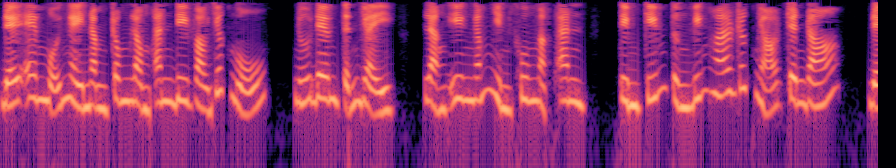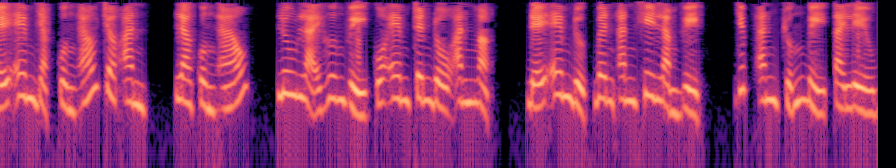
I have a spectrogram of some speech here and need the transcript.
để em mỗi ngày nằm trong lòng anh đi vào giấc ngủ, nửa đêm tỉnh dậy, lặng yên ngắm nhìn khuôn mặt anh, tìm kiếm từng biến hóa rất nhỏ trên đó, để em giặt quần áo cho anh, là quần áo, lưu lại hương vị của em trên đồ anh mặc, để em được bên anh khi làm việc, giúp anh chuẩn bị tài liệu,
